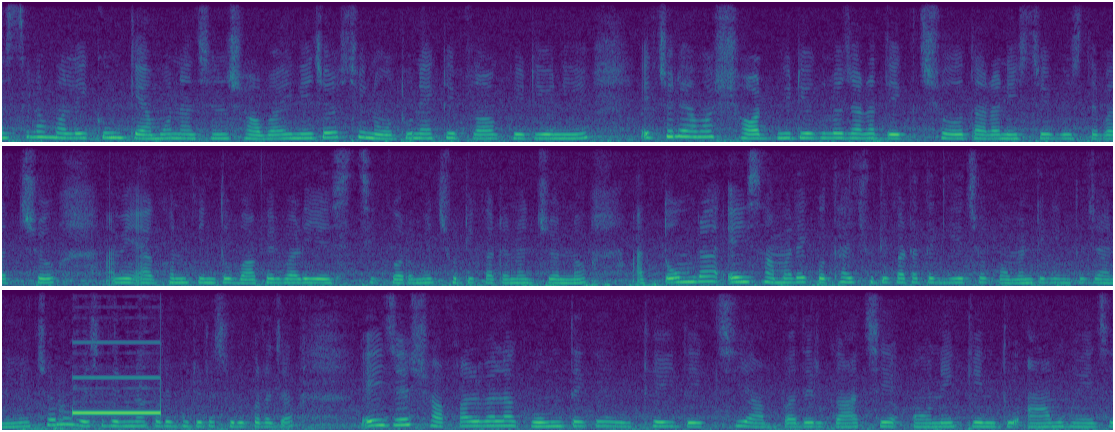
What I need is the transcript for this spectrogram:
আসসালামু আলাইকুম, কেমন আছেন সবাই? নিয়ে চলে এসেছি নতুন একটি ব্লগ ভিডিও নিয়ে। অ্যাকচুয়ালি আমার শর্ট ভিডিওগুলো যারা দেখছ, তারা নিশ্চয়ই বুঝতে পারছ, আমি এখন কিন্তু বাপের বাড়ি এসেছি গরমে ছুটি কাটানোর জন্য। আর তোমরা এই সামারে কোথায় ছুটি কাটাতে গিয়েছো কমেন্টে কিন্তু জানিও। চলো বেশি দিন না করে ভিডিওটা শুরু করা যাক। এই যে সকালবেলা ঘুম থেকে উঠেই দেখছি আব্বাদের গাছে অনেক কিন্তু আম হয়েছে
